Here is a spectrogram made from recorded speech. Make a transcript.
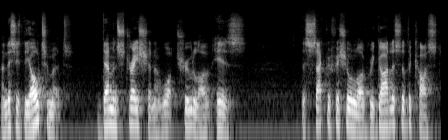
And this is the ultimate demonstration of what true love is the sacrificial love, regardless of the cost,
